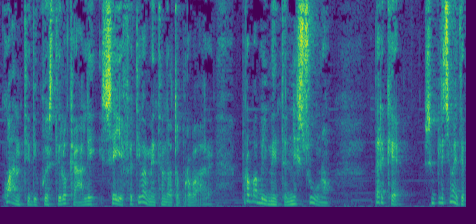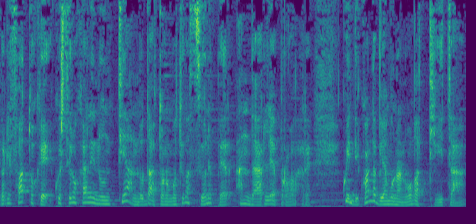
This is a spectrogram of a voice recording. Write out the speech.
quanti di questi locali sei effettivamente andato a provare? Probabilmente nessuno. Perché? Semplicemente per il fatto che questi locali non ti hanno dato una motivazione per andarli a provare. Quindi quando abbiamo una nuova attività,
